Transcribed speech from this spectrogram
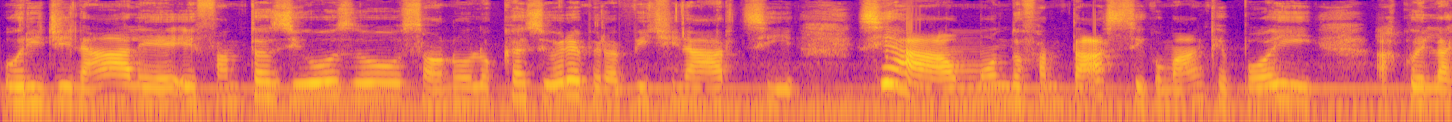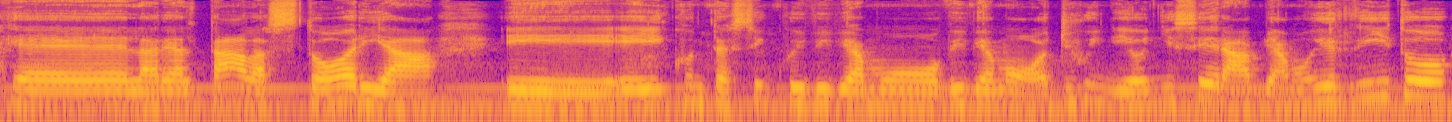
originale e fantasioso sono l'occasione per avvicinarsi sia a un mondo fantastico ma anche poi a quella che è la realtà, la storia e, e il contesto in cui viviamo, viviamo oggi quindi ogni sera abbiamo il rito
